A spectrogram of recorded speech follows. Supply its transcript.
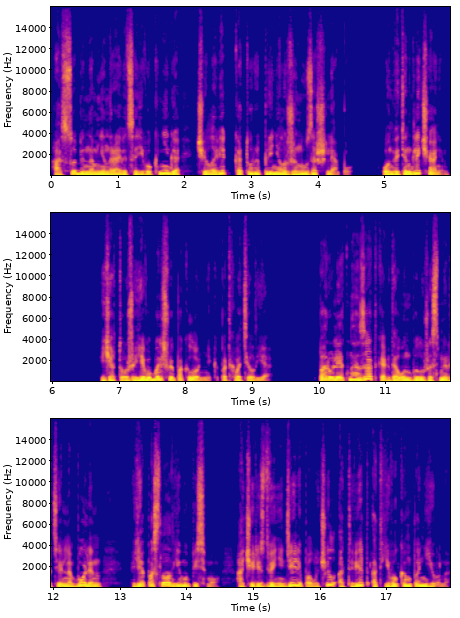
Особенно мне нравится его книга «Человек, который принял жену за шляпу». Он ведь англичанин». «Я тоже его большой поклонник», — подхватил я. Пару лет назад, когда он был уже смертельно болен, я послал ему письмо, а через две недели получил ответ от его компаньона.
